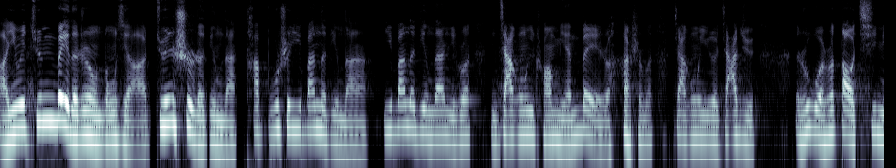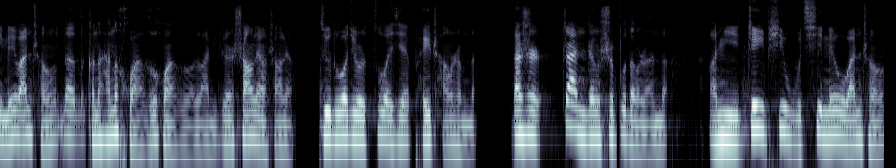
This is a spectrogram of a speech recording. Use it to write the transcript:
啊，因为军备的这种东西啊，军事的订单它不是一般的订单。一般的订单，你说你加工一床棉被是吧？什么加工一个家具，如果说到期你没完成，那可能还能缓和缓和，对吧？你跟人商量商量，最多就是做一些赔偿什么的。但是战争是不等人的啊，你这一批武器没有完成，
